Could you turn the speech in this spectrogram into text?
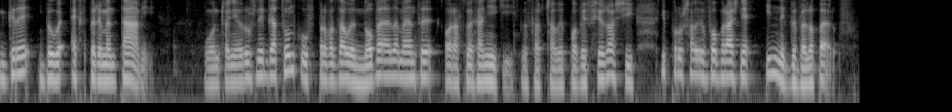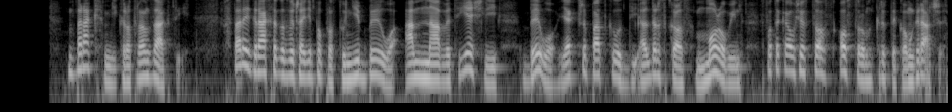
Gry były eksperymentami. Łączenie różnych gatunków wprowadzały nowe elementy oraz mechaniki, dostarczały powiew świeżości i poruszały wyobraźnię innych deweloperów. Brak mikrotransakcji. W starych grach tego zwyczajnie po prostu nie było, a nawet jeśli było, jak w przypadku The Elder Scrolls Morrowind, spotykało się to z ostrą krytyką graczy.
